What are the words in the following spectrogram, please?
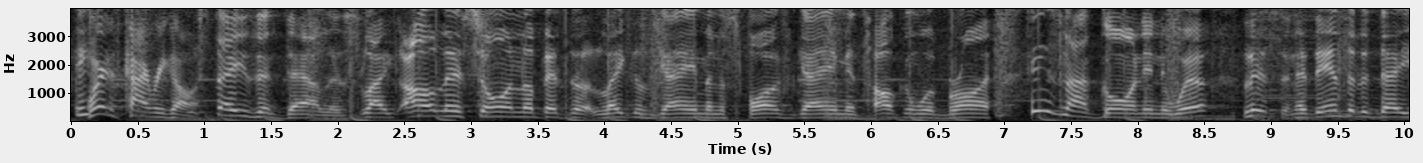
Where does Kyrie go? stays in Dallas. Like all that showing up at the Lakers game and the Sparks game and talking with Bron, he's not going anywhere. Listen, at the end of the day,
